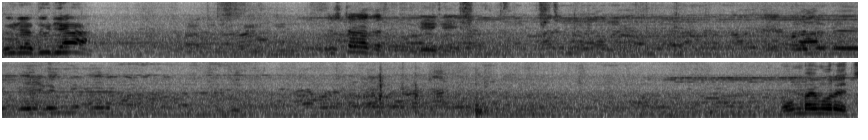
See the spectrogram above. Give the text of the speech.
দুইটা দুইটা। বিশ টাকা দেন বোম্বাই মরিচ।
